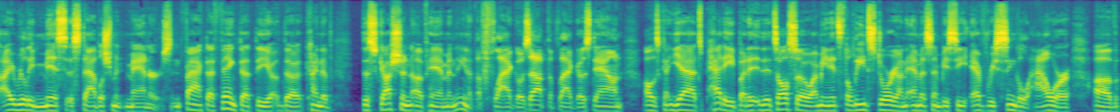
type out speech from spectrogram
I really miss establishment manners. In fact, I think that the the kind of discussion of him and you know the flag goes up the flag goes down all this kind yeah it's petty but it, it's also i mean it's the lead story on msnbc every single hour of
